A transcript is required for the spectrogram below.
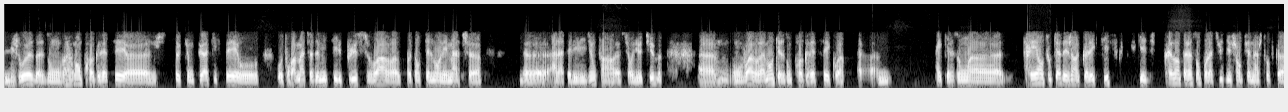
les joueuses, elles ont vraiment progressé. ceux qui ont pu assister aux, aux trois matchs à domicile, plus voir potentiellement les matchs à la télévision, enfin sur YouTube, euh, on voit vraiment qu'elles ont progressé, quoi, euh, et qu'elles ont euh, créé en tout cas déjà un collectif, ce qui est très intéressant pour la suite du championnat. Je trouve que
